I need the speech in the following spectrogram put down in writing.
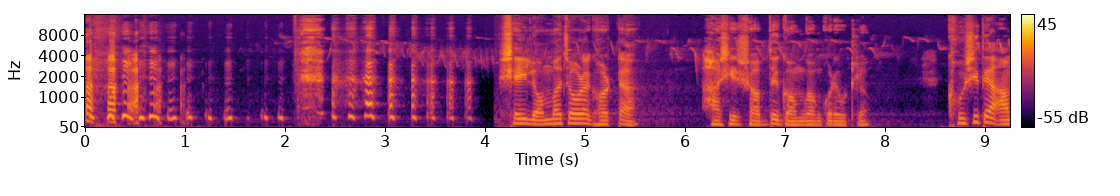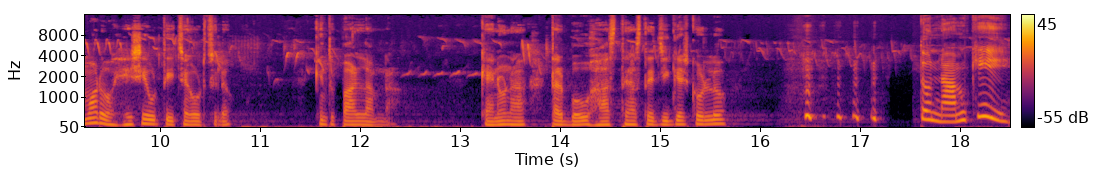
সেই লম্বা চওড়া ঘরটা হাসির শব্দে গমগম করে উঠল। খুশিতে আমারও হেসে উঠতে ইচ্ছা করছিল কিন্তু পারলাম না। কেননা তার বউ হাসতে হাসতে জিজ্ঞেস করল তোর নাম কি?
